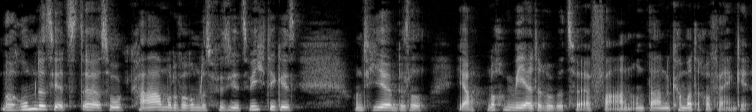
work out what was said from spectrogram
warum das jetzt äh, so kam oder warum das für sie jetzt wichtig ist und hier ein bisschen, ja, noch mehr darüber zu erfahren und dann kann man darauf eingehen.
